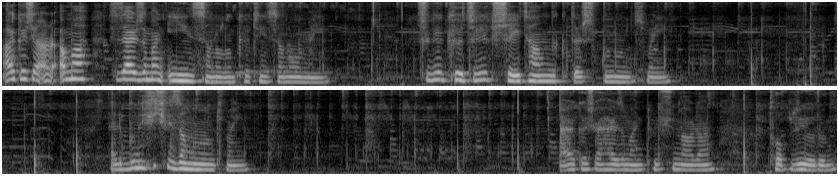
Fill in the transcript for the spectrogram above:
Arkadaşlar ama siz her zaman iyi insan olun. Kötü insan olmayın. Çünkü kötülük şeytanlıktır. Bunu unutmayın. Yani bunu hiçbir zaman unutmayın. Arkadaşlar her zaman gibi şunlardan topluyorum.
